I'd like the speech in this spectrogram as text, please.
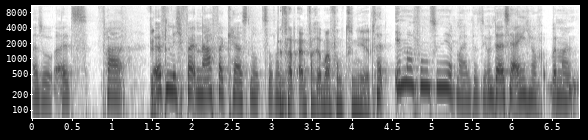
Also als Fahr öffentliche Nahverkehrsnutzerin. Das hat einfach immer funktioniert. Das hat immer funktioniert, meinte sie. Und da ist ja eigentlich noch, wenn man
